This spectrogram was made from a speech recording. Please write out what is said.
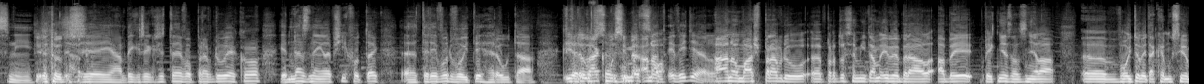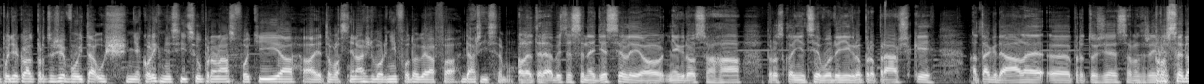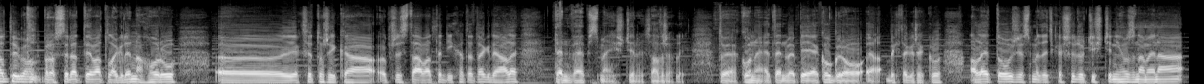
krásný, Je to tak. že já bych řekl, že to je opravdu jako jedna z nejlepších fotek, eh, tedy od Vojty Herouta, Je kterou to tak, jsem musíme, ano, i viděl. ano, máš pravdu, eh, proto jsem ji tam i vybral, aby pěkně zazněla. Eh, Vojtovi také musíme poděkovat, protože Vojta už několik měsíců pro nás fotí a, a je to vlastně náš dvorní fotograf a daří se mu. Ale teda, abyste se neděsili, jo, někdo sahá pro sklenici vody, někdo pro prášky a tak dále, protože samozřejmě... Pro sedativa. Pro sedativa tlak jde nahoru, jak se to říká, přestáváte dýchat a tak dále. Ten web jsme ještě nezavřeli. To je jako ne, ten web je jako gro, já bych tak řekl. Ale to, že jsme teďka šli do tištěného, znamená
